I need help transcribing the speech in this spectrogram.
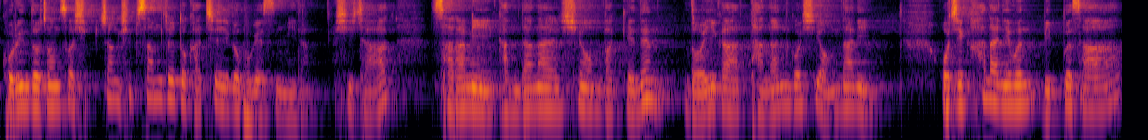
고린도전서 10장 13절도 같이 읽어 보겠습니다. 시작. 사람이 감당할 시험 밖에는 너희가 당한 것이 없나니 오직 하나님은 미쁘사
